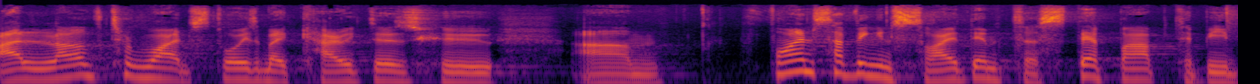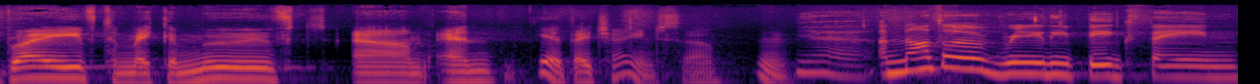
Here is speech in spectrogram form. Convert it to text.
I love to write stories about characters who um, find something inside them to step up, to be brave, to make a move, um, and yeah, they change. So, hmm. yeah. Another really big theme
